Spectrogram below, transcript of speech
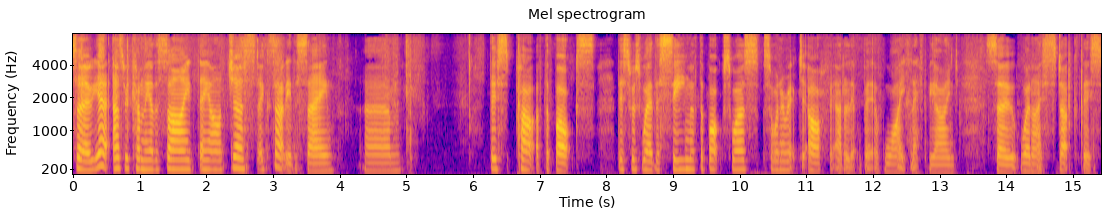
So yeah, as we come the other side, they are just exactly the same. Um, this part of the box, this was where the seam of the box was. So when I ripped it off, it had a little bit of white left behind. So when I stuck this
